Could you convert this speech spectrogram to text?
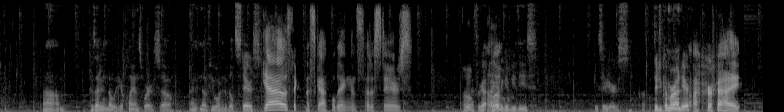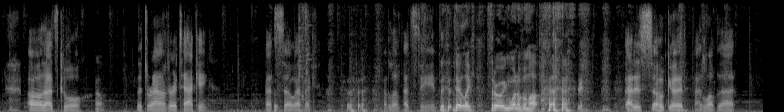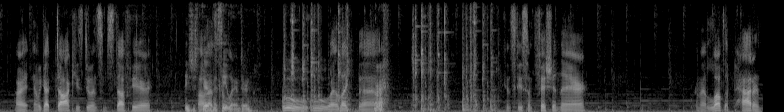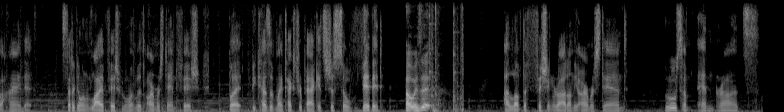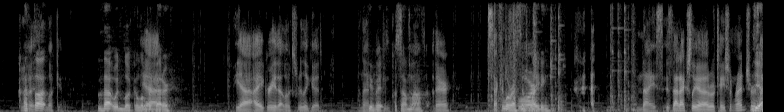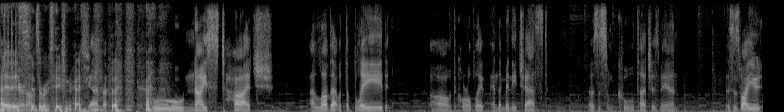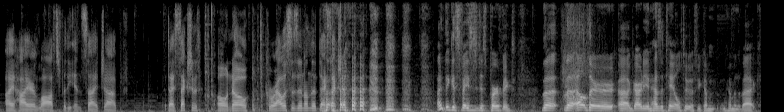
because I didn't know what your plans were. So I didn't know if you wanted to build stairs. Yeah, I was thinking the scaffolding instead of stairs. Oh, I forgot. I gotta give you these. These are yours. Did you come around here? All right. Oh, that's cool. Oh. The drowned are attacking. That's so epic. I love that scene. They're like throwing one of them up. That is so good. I love that. All right, and we got Doc. He's doing some stuff here. He's just Oh, carrying a sea cool. lantern. Ooh, ooh, I like that. You can see some fish in there. And I love the pattern behind it. Instead of going with live fish, we went with armor stand fish. But because of my texture pack, it's just so vivid. Oh, is it? I love the fishing rod on the armor stand. Ooh, some end rods. I Good thought- looking. That would look a little Yeah. bit better. Yeah, I agree. That looks really good. And then Give I it can put some, uh, over there. Second Fluorescent floor. lighting. Nice. Is that actually a rotation wrench or Yeah, it is. It's a rotation wrench. Yeah, Ooh, nice touch. I love that with the blade. Oh, with the coral blade and the mini chest. Those are some cool touches, man. This is why you I hire Lost for the inside job. The dissection is Oh no, Corrales is in on the dissection. I think his face is just perfect. The the elder uh, guardian has a tail too. If you come come in the back.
